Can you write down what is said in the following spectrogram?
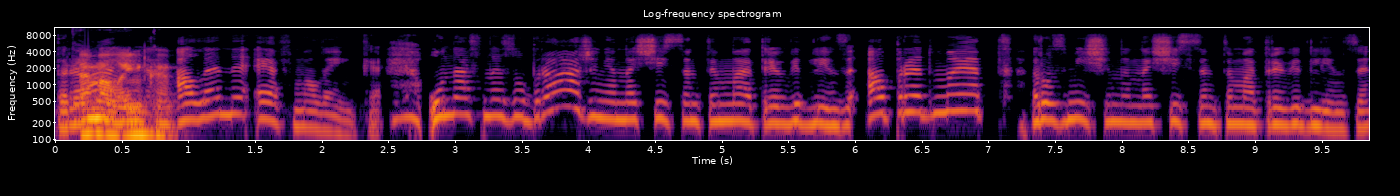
Правильно, маленьке. але не F маленьке. У нас не зображення на 6 см від лінзи, а предмет розміщений на 6 см від лінзи.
